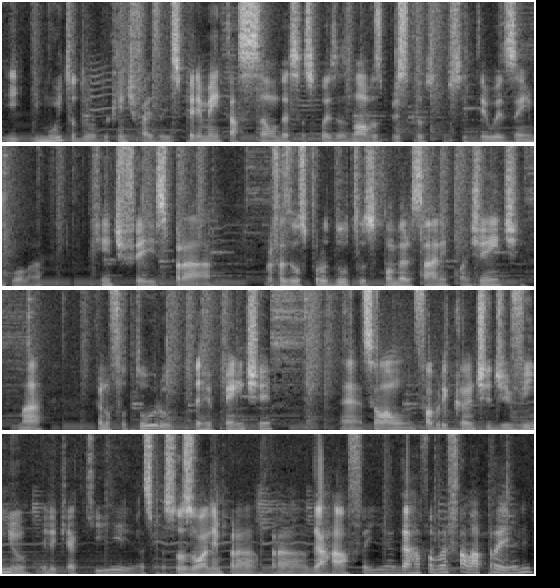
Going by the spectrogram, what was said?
e, e muito do, do, que a gente faz, a experimentação dessas coisas novas, por isso que eu, eu citei o exemplo lá que a gente fez para fazer os produtos conversarem com a gente, né? Porque no futuro, de repente, é, sei lá, um fabricante de vinho, ele quer que as pessoas olhem para a garrafa e a garrafa vai falar para ele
